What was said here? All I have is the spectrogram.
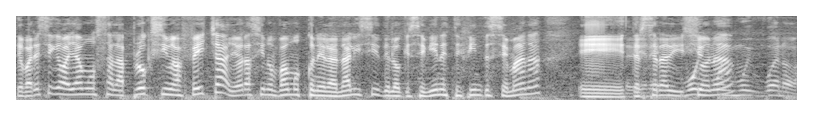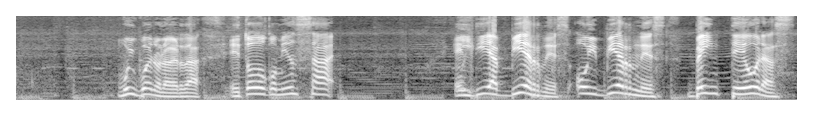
¿Te parece que vayamos a la próxima fecha? Y ahora sí nos vamos con el análisis de lo que se viene este fin de semana. Eh, tercera división A. Muy, bueno. Muy bueno, la verdad. Eh, todo comienza el día viernes. Hoy viernes, 20 horas.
